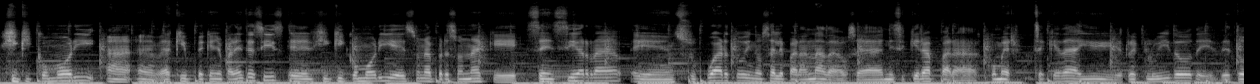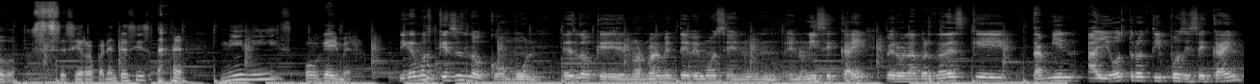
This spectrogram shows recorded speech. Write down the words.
hikikomori, Ah, ah, aquí pequeño paréntesis, el hikikomori es una persona que se encierra en su cuarto y no sale para nada, o sea, ni siquiera para comer, se queda ahí recluido de, todo. Se cierra paréntesis, ninis o gamer. Digamos que eso es lo común, es lo que normalmente vemos en un, en un Isekai, pero la verdad es que también hay otro tipo de Isekai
